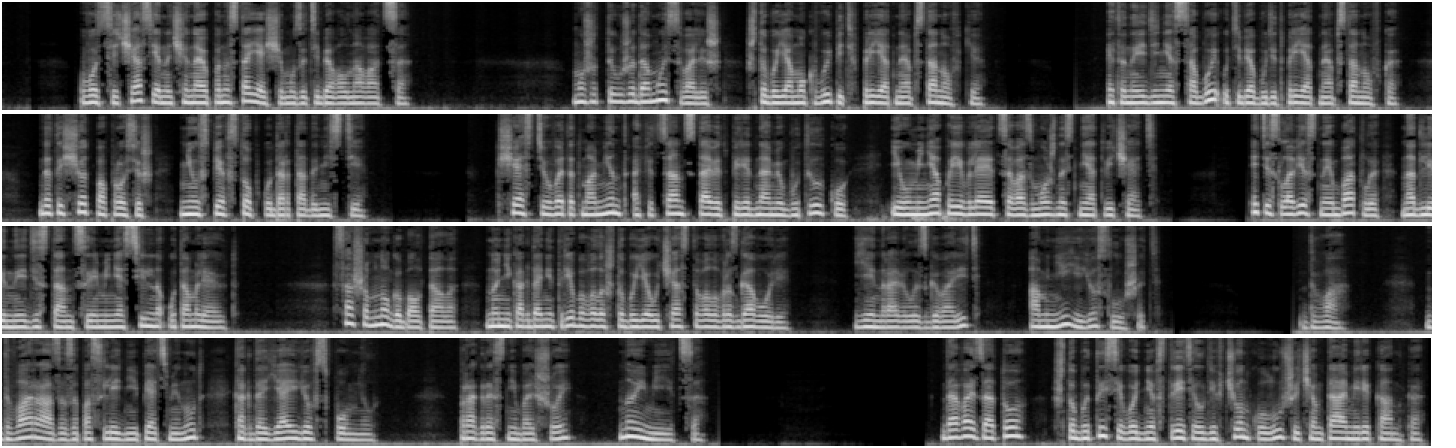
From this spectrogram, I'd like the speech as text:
Вот сейчас я начинаю по-настоящему за тебя волноваться». Может, ты уже домой свалишь, чтобы я мог выпить в приятной обстановке? Это наедине с собой у тебя будет приятная обстановка. Да ты счет попросишь, не успев стопку до рта донести. К счастью, в этот момент официант ставит перед нами бутылку, и у меня появляется возможность не отвечать. Эти словесные батлы на длинные дистанции меня сильно утомляют. Саша много болтала — но никогда не требовала, чтобы я участвовала в разговоре. Ей нравилось говорить, а мне ее слушать. Два. Два раза за последние пять минут, когда я ее вспомнил. Прогресс небольшой, но имеется. Давай за то, чтобы ты сегодня встретил девчонку лучше, чем та американка.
